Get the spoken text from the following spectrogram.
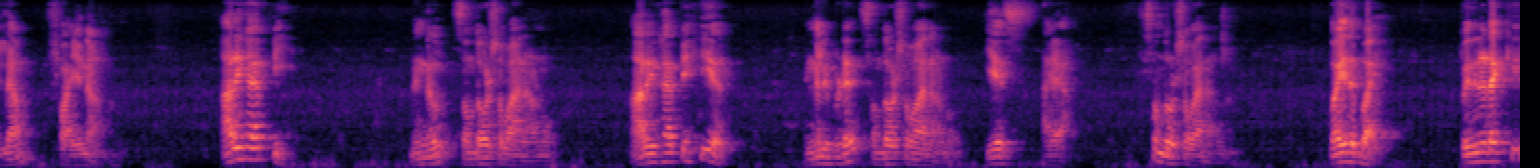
എല്ലാം ഫൈനാണ് ആർ യു ഹാപ്പി നിങ്ങൾ സന്തോഷവാനാണോ? ആർ യു ഹാപ്പി ഹിയർ നിങ്ങളിവിടെ സന്തോഷവാനാണോ? യെസ് അയാ സന്തോഷവാനാണ്. ബൈ ബൈ അപ്പം ഇതിനിടയ്ക്ക്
